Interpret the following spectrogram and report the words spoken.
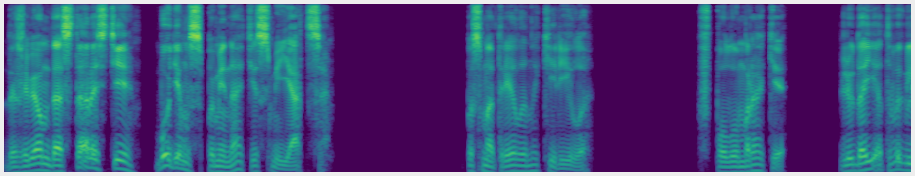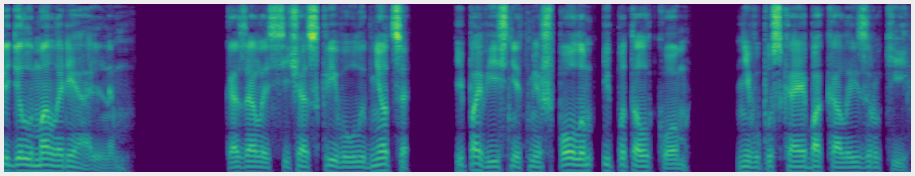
Доживем до старости, будем вспоминать и смеяться. Посмотрела на Кирилла. В полумраке людоед выглядел малореальным. Казалось, сейчас криво улыбнется и повиснет меж полом и потолком, не выпуская бокала из руки.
